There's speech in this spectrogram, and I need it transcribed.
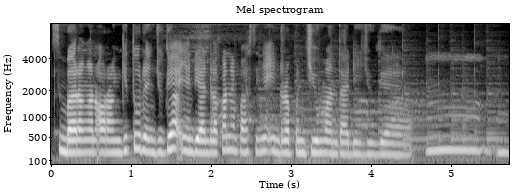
sembarangan orang gitu dan juga yang diandalkan yang pastinya indera penciuman tadi juga. Hmm, mm, mm, mm.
